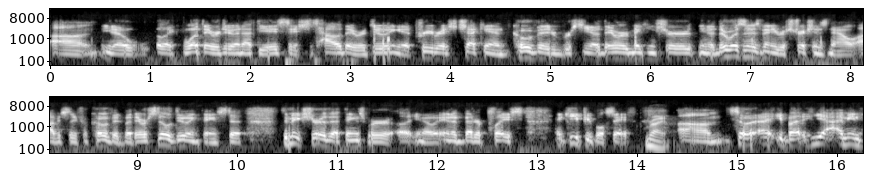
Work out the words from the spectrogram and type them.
Uh, you know, like what they were doing at the aid stations, how they were doing it, pre-race check-in, COVID. You know, they were making sure. You know, there wasn't as many restrictions now, obviously for COVID, but they were still doing things to to make sure that things were, uh, you know, in a better place and keep people safe. Right. Um. So, uh, but yeah, I mean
